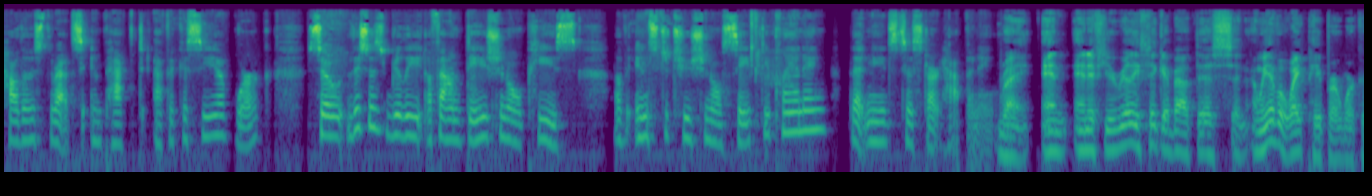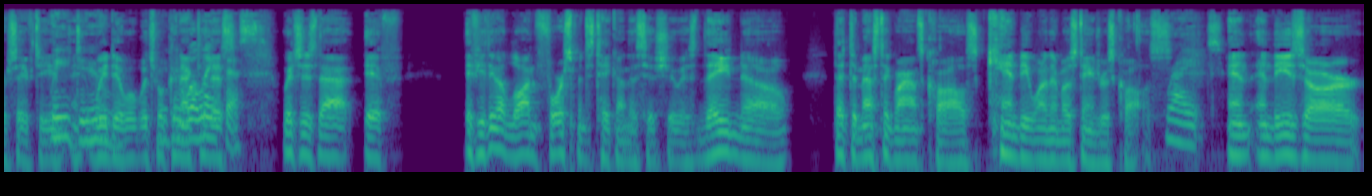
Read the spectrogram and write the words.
how those threats impact efficacy of work. So this is really a foundational piece of institutional safety planning that needs to start happening. Right. And and if you really think about this, and, and we have a white paper on worker safety. We and, do. we do, which will we connect we'll to this, this, which is that if if you think about law enforcement's take on this issue is they know that domestic violence calls can be one of their most dangerous calls. Right. And and these are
